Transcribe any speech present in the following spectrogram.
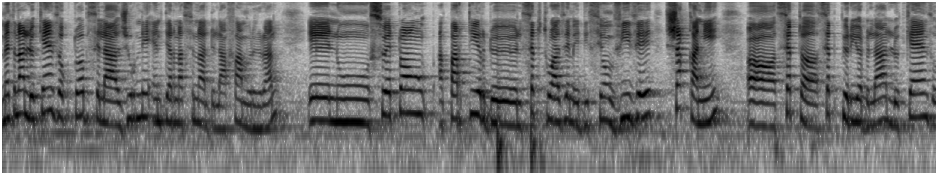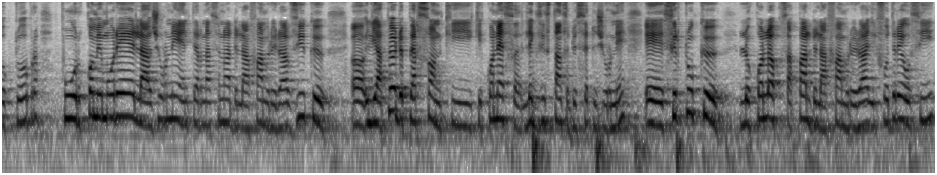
Maintenant, le 15 octobre, c'est la journée internationale de la femme rurale. Et nous souhaitons, à partir de cette troisième édition, viser chaque année cette, euh, cette période-là, le 15 octobre, pour commémorer la journée internationale de la femme rurale, vu qu'il euh, y a peu de personnes qui, connaissent l'existence de cette journée, et surtout que le colloque, ça parle de la femme rurale, il faudrait aussi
